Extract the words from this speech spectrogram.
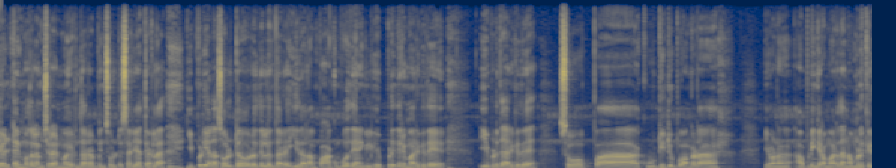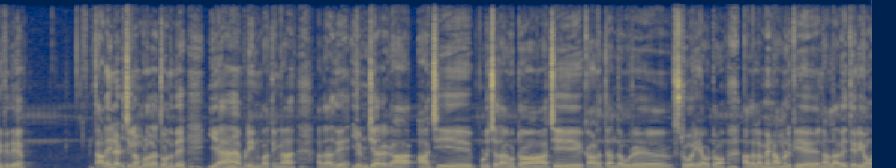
ஏழு டைம் முதலமைச்சராக என்னமோ இருந்தார் அப்படின்னு சொல்லிட்டு சரியாக தெரில இப்படியெல்லாம் சொல்லிட்டு ஒரு இதில் இருந்தார். இதெல்லாம் பார்க்கும்போது எங்களுக்கு எப்படி தெரியுமா இருக்குது? இப்படி தான் இருக்குது. ஸோ அப்பா கூட்டிகிட்டு போங்கடா. இவனை அப்படிங்கிற மாதிரி தான் நம்மளுக்கு இருக்குது. தலையில் அடிச்சுக்கலாம் போல தான் தோணுது. ஏன் அப்படின்னு பார்த்தீங்கன்னா அதாவது எம்ஜிஆர் ஆ ஆட்சி பிடிச்சதாகட்டும் ஆட்சி காலத்து அந்த ஒரு ஸ்டோரி ஆகட்டும் அதெல்லாமே நம்மளுக்கு நல்லாவே தெரியும்.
